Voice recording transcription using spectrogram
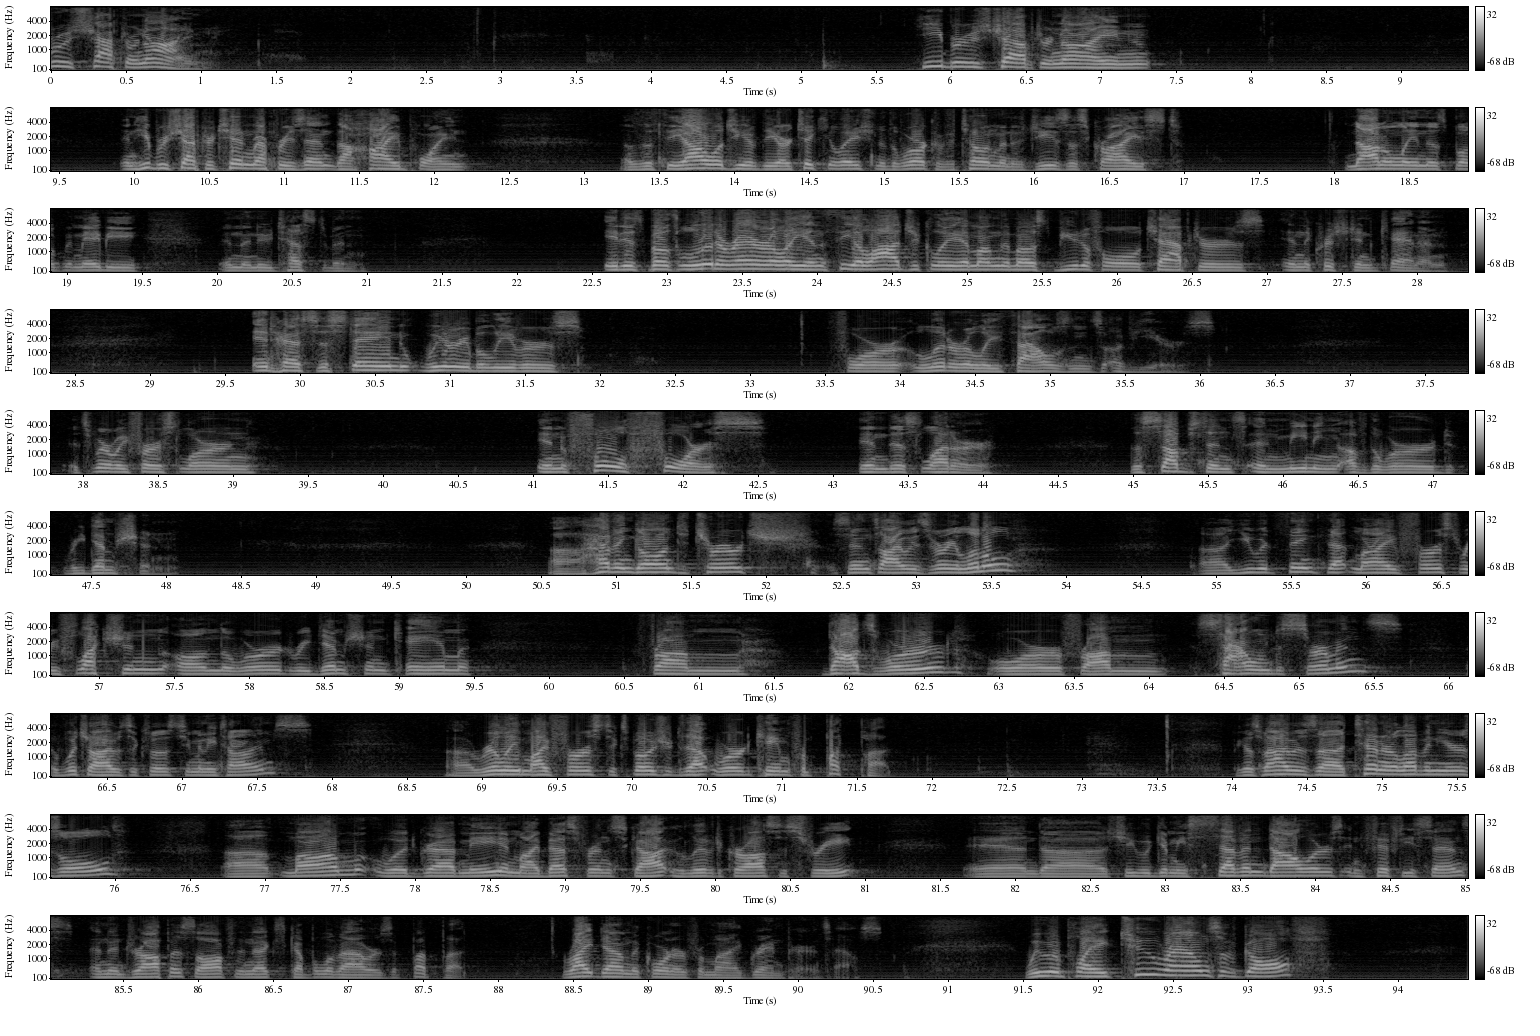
Hebrews chapter 9. Hebrews chapter 9 and Hebrews chapter 10 represent the high point of the theology of the articulation of the work of atonement of Jesus Christ, not only in this book, but maybe in the New Testament. It is both literarily and theologically among the most beautiful chapters in the Christian canon. It has sustained weary believers for literally thousands of years. It's where we first learn in full force in this letter the substance and meaning of the word redemption. Uh, having gone to church since I was very little, uh, you would think that my first reflection on the word redemption came from God's Word or from sound sermons, of which I was exposed to many times. Uh, really, my first exposure to that word came from putt putt. Because when I was uh, 10 or 11 years old, uh, mom would grab me and my best friend Scott, who lived across the street, and uh, she would give me $7.50 and then drop us off for the next couple of hours at putt putt, right down the corner from my grandparents'. We would play two rounds of golf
